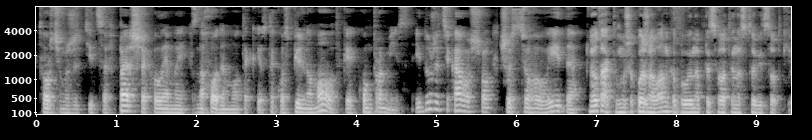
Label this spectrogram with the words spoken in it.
творчому житті це вперше, коли ми знаходимо таки, таку спільну мову, такий компроміс. І дуже цікаво, що що з цього вийде. Ну так, тому що кожна ланка повинна працювати на 100%,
